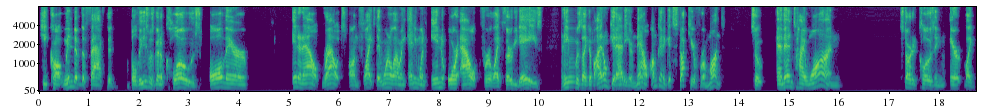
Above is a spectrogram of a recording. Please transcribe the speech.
he caught wind of the fact that Belize was going to close all their in and out routes on flights. They weren't allowing anyone in or out for like 30 days. And he was like, if I don't get out of here now, I'm going to get stuck here for a month. So, and then Taiwan started closing air, like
